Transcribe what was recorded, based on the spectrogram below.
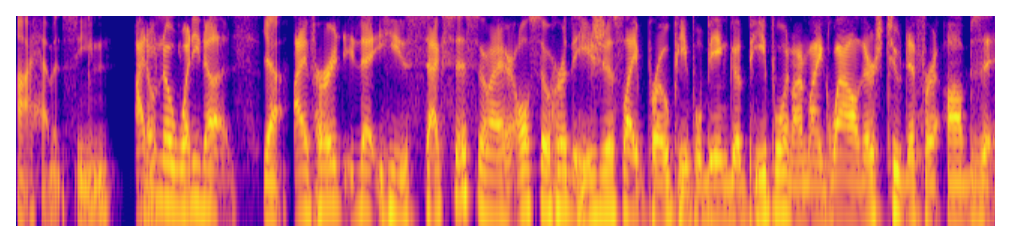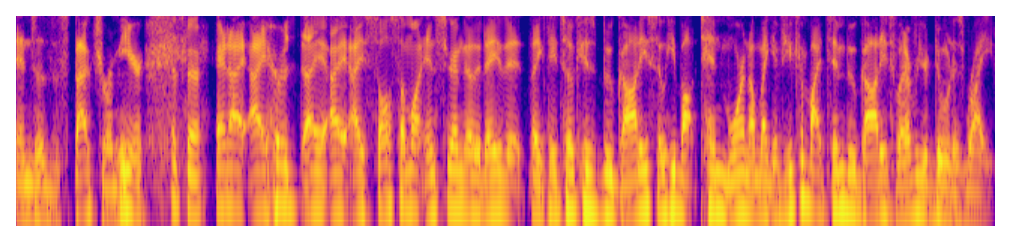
I haven't seen I don't know what he does. Yeah. I've heard that he's sexist, and I also heard that he's just like pro people being good people. And I'm like, wow, there's two different opposite ends of the spectrum here. That's fair. And I, I heard, I, I, I saw some on Instagram the other day that like they took his Bugatti, so he bought 10 more. And I'm like, if you can buy 10 Bugattis, whatever you're doing is right.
